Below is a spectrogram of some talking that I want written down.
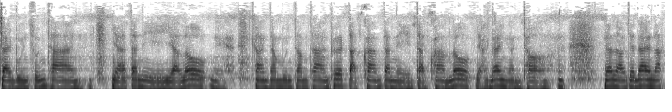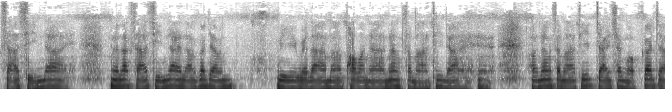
ใจบุญสุนทาน อย่าตนีอย่าโลภเนี่ย การทำบุญทำทานเพื่อตัดความตนีตัดความโลภอยากได้เงินทอง แล้วเราจะได้รักษาศีลได้ เมื่อรักษาศีลได้เราก็จะมีเวลามาภาวนานั่งสมาธิได้พอนั่งสมาธิใจสงบก็จะ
